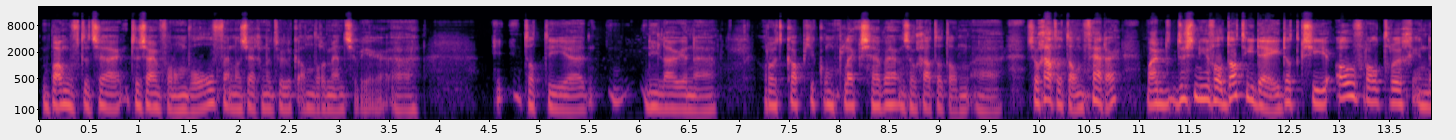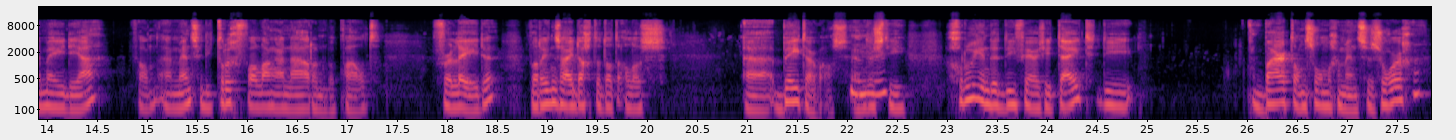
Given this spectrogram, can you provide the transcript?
bang te zijn, te zijn voor een wolf. En dan zeggen natuurlijk andere mensen weer eh, dat die, eh, die lui een eh, roodkapje complex hebben. En zo gaat, het dan, eh, zo gaat het dan verder. Maar dus in ieder geval dat idee, dat zie je overal terug in de media. Van eh, mensen die terugverlangen naar een bepaald verleden. Waarin zij dachten dat alles eh, beter was. En dus die groeiende diversiteit, die baart dan sommige mensen zorgen.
